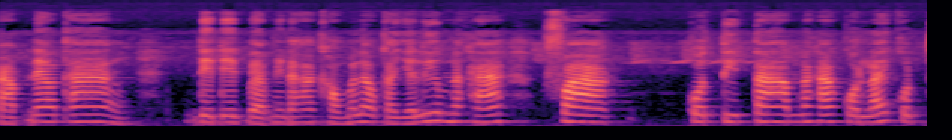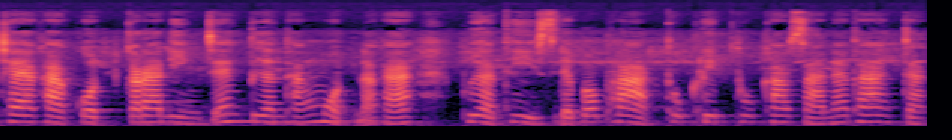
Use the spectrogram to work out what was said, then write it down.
กับแนวทางเด็ดๆแบบนี้นะคะ เขามาแล้วก็อย่าลืมนะคะ ฝาก กดติดตามนะคะ กดไลค์ กดแชร์ค่ะ กดกระดิ่งแจ้งเตือนทั้งหมดนะคะ เพื่อที่สิเดบพลาดทุกคลิปทุกข่าวสารแนวทางจาก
